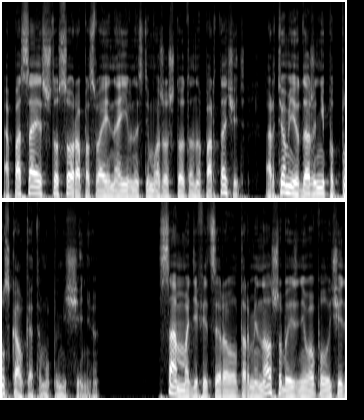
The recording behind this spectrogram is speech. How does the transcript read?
Опасаясь, что Сора по своей наивности может что-то напортачить, Артем ее даже не подпускал к этому помещению. Сам модифицировал терминал, чтобы из него получить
